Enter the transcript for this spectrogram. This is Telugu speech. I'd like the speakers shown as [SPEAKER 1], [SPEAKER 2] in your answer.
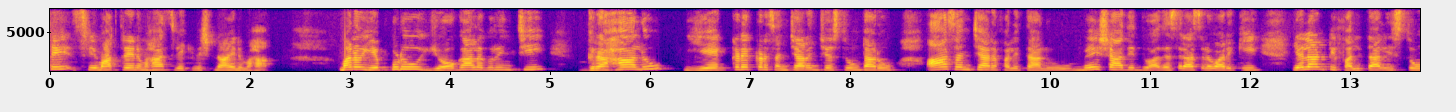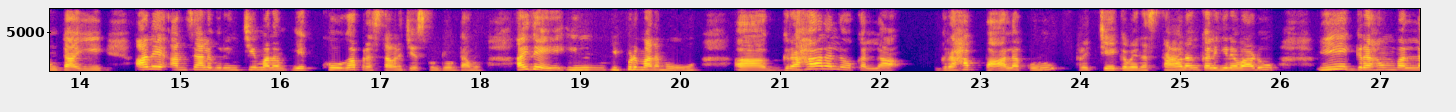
[SPEAKER 1] నమస్తే. శ్రీ మాత్రే నమ. శ్రీ కృష్ణాయ నమ. మనం ఎప్పుడు యోగాల గురించి గ్రహాలు ఎక్కడెక్కడ సంచారం చేస్తూ ఉంటారు? ఆ సంచార ఫలితాలు మేషాది ద్వాదశ రాశుల వారికి ఎలాంటి ఫలితాలు ఇస్తూ ఉంటాయి? అనే అంశాల గురించి మనం ఎక్కువగా ప్రస్తావన చేసుకుంటూ ఉంటాము. అయితే ఇప్పుడు మనము ఆ గ్రహాలలో కల్లా గ్రహ పాలకుడు ప్రత్యేకమైన స్థానం కలిగిన వాడు. ఈ గ్రహం వల్ల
